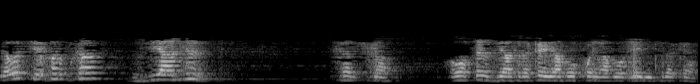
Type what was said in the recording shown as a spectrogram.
لو تفرقك زيادة خلقك أو قيل زيادة يا أبو خوي يا أبو غيري تركه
